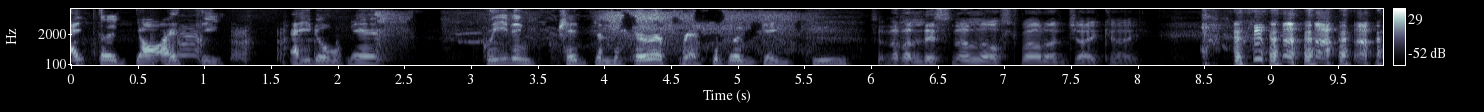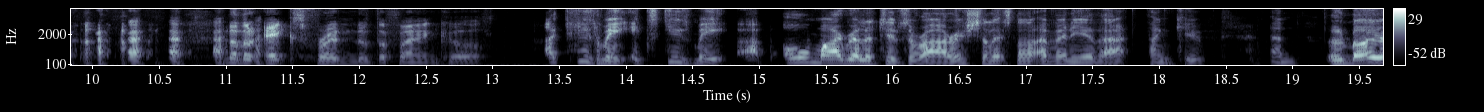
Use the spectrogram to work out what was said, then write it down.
Michael Doherty, right over there. Greetings, kids, and the irrepressible JT. It's another listener lost. Well done, J.K. another ex-friend of the fan cast. Excuse me, excuse me. Uh, all my relatives are Irish, so let's not have any of that. Thank you. And and my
